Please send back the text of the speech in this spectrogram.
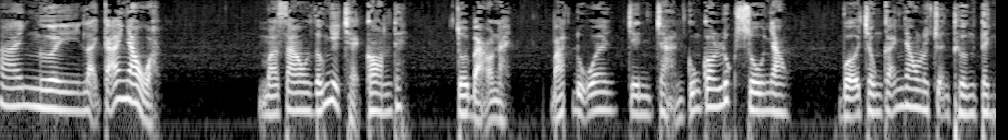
Hai người lại cãi nhau à? Mà sao giống như trẻ con thế? Tôi bảo này, Bát đũa trên chản cũng có lúc xô nhau. Vợ chồng cãi nhau là chuyện thường tình.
